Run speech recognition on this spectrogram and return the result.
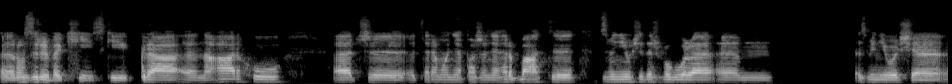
rozrywek chińskich. Gra e, na archu, e, czy ceremonia parzenia herbaty. Zmieniły się też w ogóle zmieniły się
